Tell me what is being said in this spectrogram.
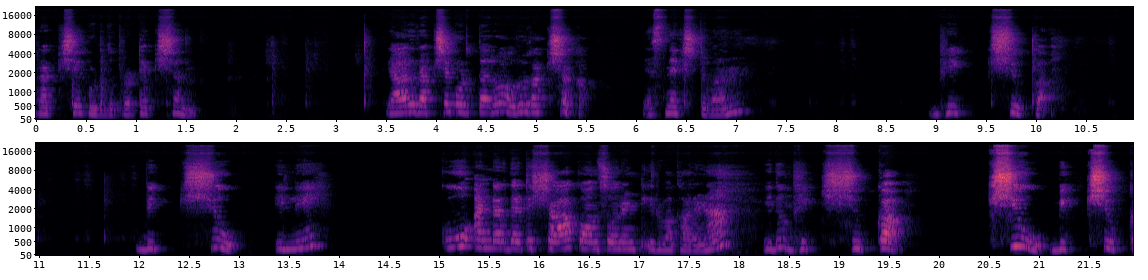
ರಕ್ಷೆ ಕೊಡೋದು ಪ್ರೊಟೆಕ್ಷನ್ ಯಾರು ರಕ್ಷೆ ಕೊಡ್ತಾರೋ ಅವರು ರಕ್ಷಕ. ಎಸ್ ನೆಕ್ಸ್ಟ್ ಒನ್ ಭಿಕ್ಷುಕ. ಭಿಕ್ಷು, ಇಲ್ಲಿ ಕು ಅಂಡರ್ ದಟ್ ಶಾ ಕಾನ್ಸೋನೆಂಟ್ ಇರುವ ಕಾರಣ ಇದು ಭಿಕ್ಷುಕ. ಕ್ಷು, ಭಿಕ್ಷುಕ.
